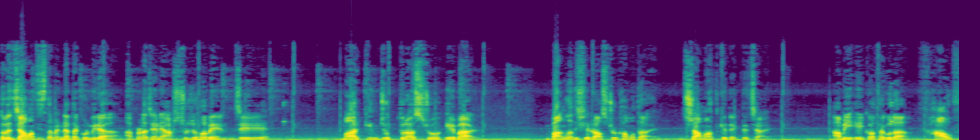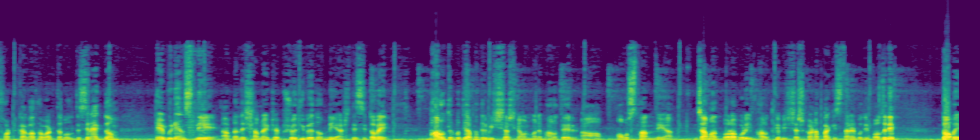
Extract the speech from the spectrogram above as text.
তবে জামাত ইসলামের নেতাকর্মীরা আপনারা জেনে আশ্চর্য হবেন যে মার্কিন যুক্তরাষ্ট্র এবার বাংলাদেশের রাষ্ট্র ক্ষমতায় জামাতকে দেখতে চায়। আমি এই কথাগুলা হাও ফটকা কথাবার্তা বলতেছি না, একদম এভিডেন্স নিয়ে আপনাদের সামনে একটা প্রতিবেদন নিয়ে আসতেছি। তবে ভারতের প্রতি আপনাদের বিশ্বাস কেমন? মানে ভারতের অবস্থান নেয়া, জামাত বরাবরই ভারতকে বিশ্বাস করে না, পাকিস্তানের প্রতি পজিটিভ তবে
